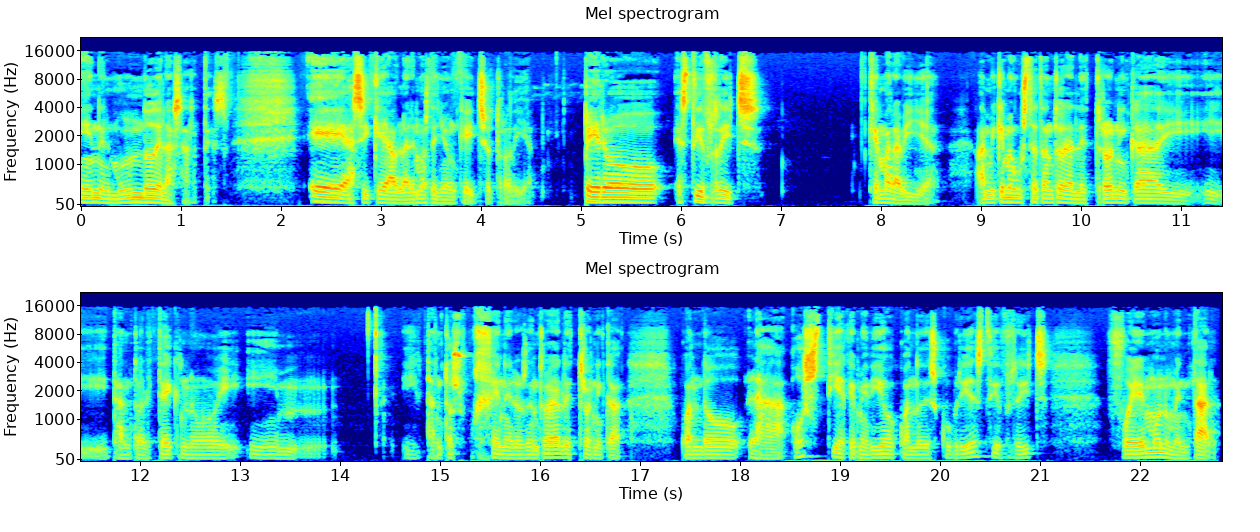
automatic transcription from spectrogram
en el mundo de las artes. Eh, así que hablaremos de John Cage otro día. Pero Steve Rich, qué maravilla. A mí que me gusta tanto la electrónica y, tanto el techno y, y tantos géneros dentro de la electrónica cuando la hostia que me dio cuando descubrí a Steve Rich fue monumental.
